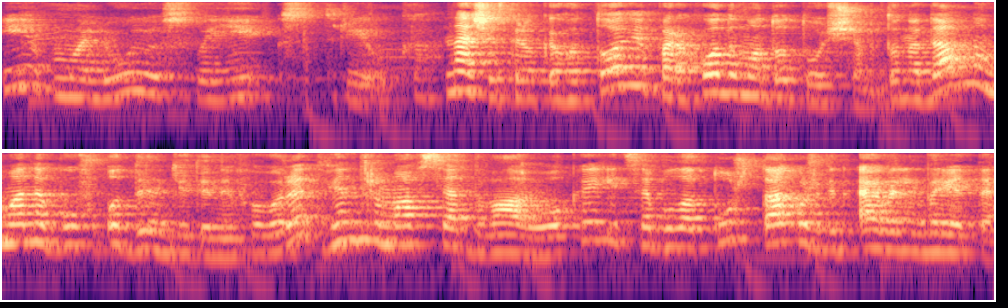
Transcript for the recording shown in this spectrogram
І малюю свої стрілки. Наші стрілки готові. Переходимо до туші. Донедавна в мене був один єдиний фаворит. Він тримався два роки, і це була туш також від Evelyn Varieté.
